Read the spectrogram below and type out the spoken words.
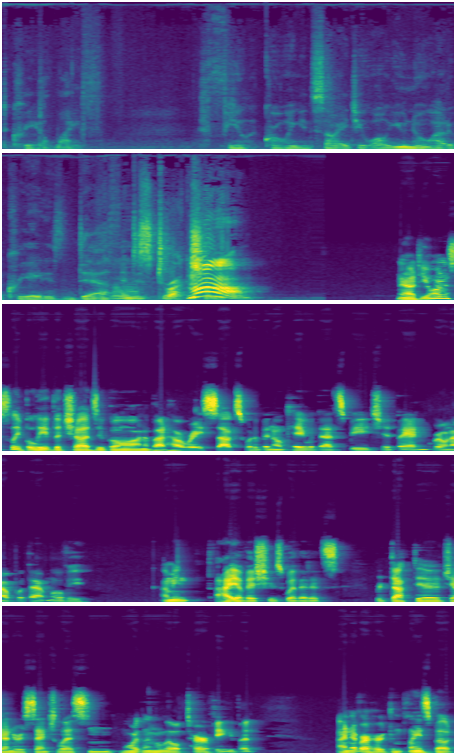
to create a life. Feel it growing inside you. All you know how to create is death Mom. and mm. destruction. Mom! Now, do you honestly believe the chuds who go on about how race sucks would have been okay with that speech if they hadn't grown up with that movie? I mean, I have issues with it. It's reductive, gender essentialist, and more than a little turfy, but I never heard complaints about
